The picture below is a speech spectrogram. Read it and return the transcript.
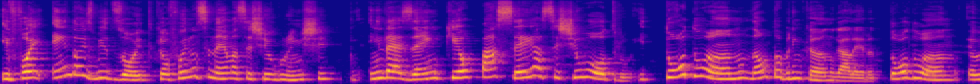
E foi em 2018 que eu fui no cinema assistir o Grinch em desenho que eu passei a assistir o outro. E todo ano, não tô brincando, galera, todo ano eu,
